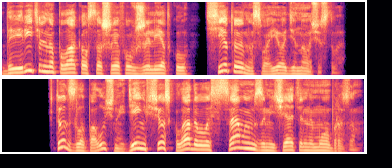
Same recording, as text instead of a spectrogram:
доверительно плакался шефу в жилетку, сетуя на свое одиночество. В тот злополучный день все складывалось самым замечательным образом.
